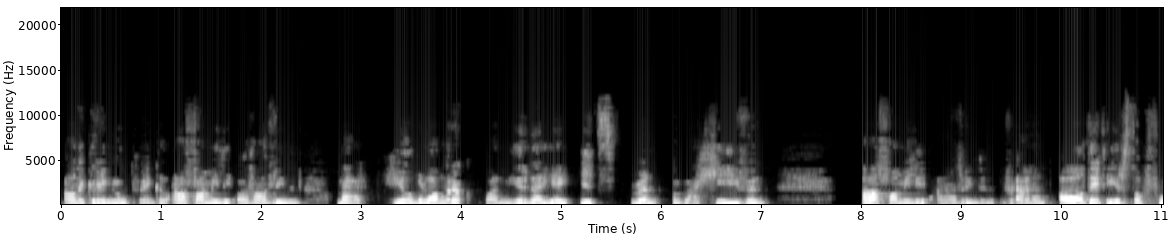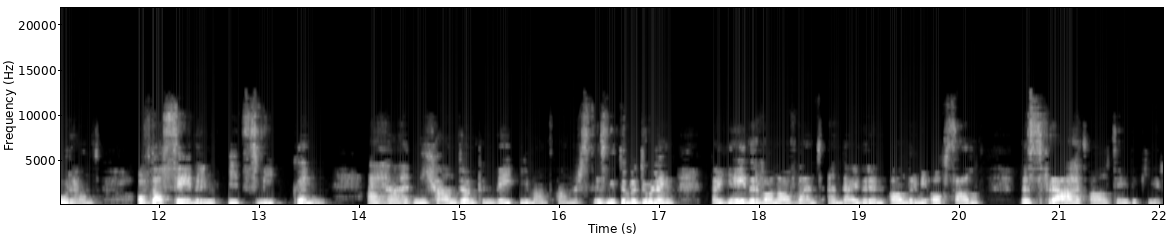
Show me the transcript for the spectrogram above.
aan een kringloopwinkel, aan familie of aan vrienden. Maar heel belangrijk, wanneer dat jij iets wil weggeven aan familie, aan vrienden, vraag dan altijd eerst op voorhand of dat zij er iets mee kunnen. En ga het niet gaan dumpen bij iemand anders. Het is niet de bedoeling dat jij ervan af bent en dat je er een ander mee opzadelt. Dus vraag het altijd een keer.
